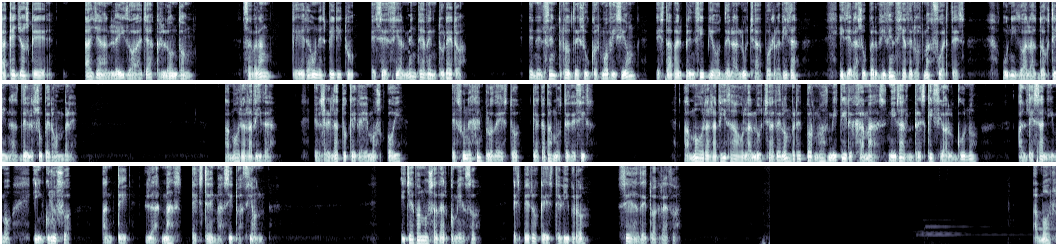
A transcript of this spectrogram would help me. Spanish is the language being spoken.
Aquellos que hayan leído a Jack London sabrán que era un espíritu esencialmente aventurero. En el centro de su cosmovisión estaba el principio de la lucha por la vida y de la supervivencia de los más fuertes, unido a las doctrinas del superhombre. Amor a la vida. El relato que leemos hoy es un ejemplo de esto que acabamos de decir. Amor a la vida o la lucha del hombre por no admitir jamás ni dar resquicio alguno al desánimo, incluso ante la más extrema situación. Y ya vamos a dar comienzo. Espero que este libro sea de tu agrado. Amor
